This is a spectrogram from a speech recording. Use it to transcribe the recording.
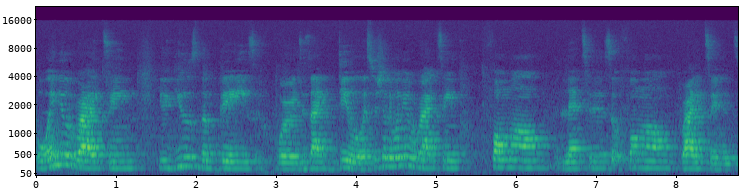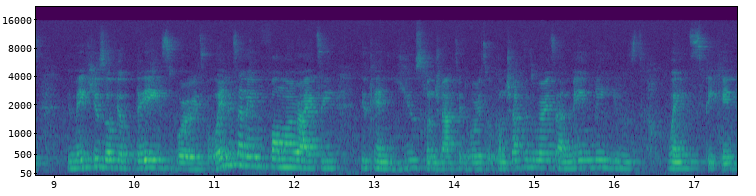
But when you're writing, you use the base words. It's ideal, especially when you're writing formal letters or formal writings. You make use of your base words. But when it's an informal writing, you can use contracted words. So contracted words are mainly used when speaking.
